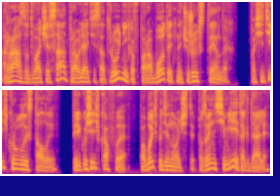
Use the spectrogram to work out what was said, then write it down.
Раз в два часа отправляйте сотрудников поработать на чужих стендах, посетить круглые столы, перекусить в кафе, побыть в одиночестве, позвонить семье и так далее.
